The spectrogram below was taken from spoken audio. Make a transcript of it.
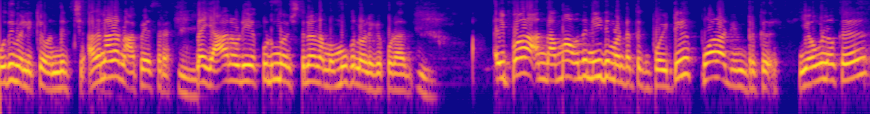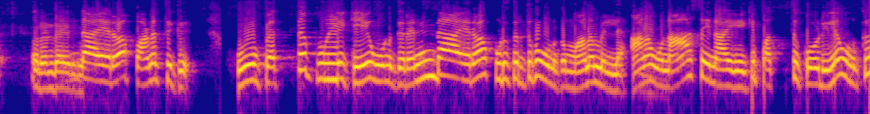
பொது வெளிக்கு வந்துடுச்சு. அதனால நான் பேசுறேன். நான் யாருடைய குடும்ப விஷயத்துல நம்ம மூக்க நுழைக்க கூடாது இப்போ அந்த அம்மா வந்து நீதிமன்றத்துக்கு போயிட்டு போராடிட்டு இருக்கு எவ்வளவுக்கு? ரெண்டாயிரம் ரூபாய். பணத்துக்கு. உன் பெத்த புள்ளிக்கு உனக்கு ரெண்டாயிரம் ரூபாய் குடுக்கறதுக்கு உனக்கு மனம் இல்ல. ஆனா உன் ஆசை நாயகிக்கு பத்து கோடியில உனக்கு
